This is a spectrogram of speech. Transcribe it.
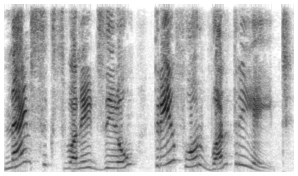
Nine six one eight zero three four one three eight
